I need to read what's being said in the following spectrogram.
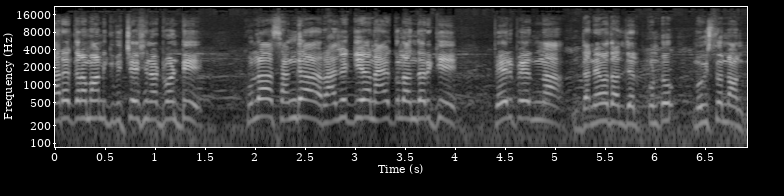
కార్యక్రమానికి విచ్చేసినటువంటి కుల సంఘ రాజకీయ నాయకులందరికీ పేరు పేరున ధన్యవాదాలు తెలుపుకుంటూ ముగిస్తున్నాను.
